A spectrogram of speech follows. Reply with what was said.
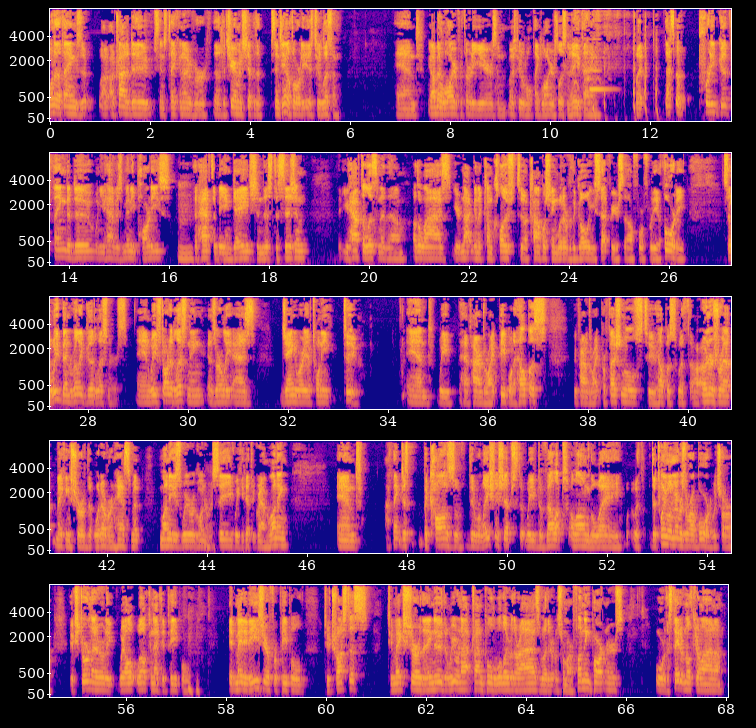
one of the things that I, have tried to do since taking over the, the, chairmanship of the Centennial Authority is to listen. And, you know, I've been a lawyer for 30 years and most people don't think lawyers listen to anything, but that's a pretty good thing to do when you have as many parties mm-hmm. that have to be engaged in this decision that you have to listen to them. Otherwise you're not going to come close to accomplishing whatever the goal you set for yourself or for the authority. So we've been really good listeners and we've started listening as early as January of 22. And we have hired the right people to help us. We've hired the right professionals to help us with our owner's rep, making sure that whatever enhancement monies we were going to receive, we could hit the ground running. And I think just because of the relationships that we've developed along the way with the 21 members of our board, which are extraordinarily well, well connected people, it made it easier for people to trust us, to make sure they knew that we were not trying to pull the wool over their eyes, whether it was from our funding partners or the state of North Carolina,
